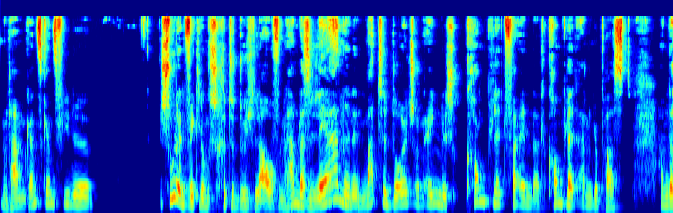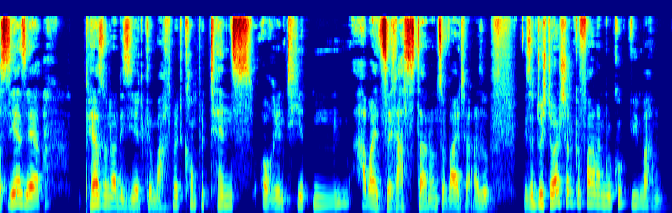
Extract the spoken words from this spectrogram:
und haben ganz, ganz viele Schulentwicklungsschritte durchlaufen, haben das Lernen in Mathe, Deutsch und Englisch komplett verändert, komplett angepasst, haben das sehr, sehr personalisiert gemacht mit kompetenzorientierten Arbeitsrastern und so weiter. Also wir sind durch Deutschland gefahren, haben geguckt, wie machen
